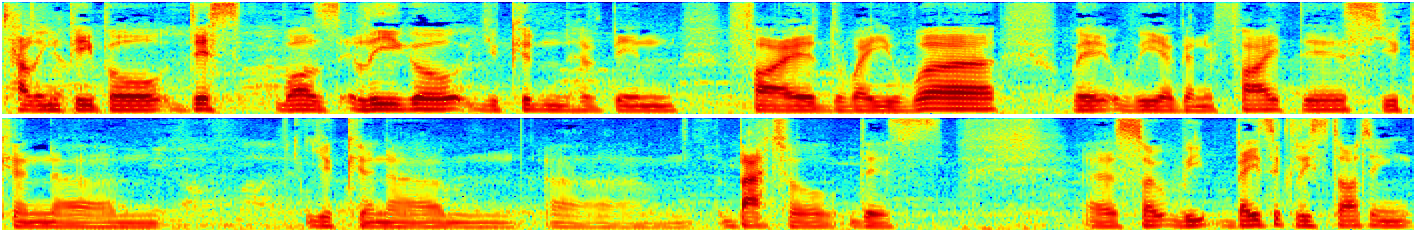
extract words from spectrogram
telling Yeah. people this was illegal you couldn't have been fired the way you were we, we are going to fight this you can um, you can um, um, battle this uh, so we basically starting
